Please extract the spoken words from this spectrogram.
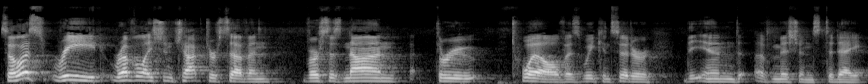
So let's read Revelation chapter 7, verses 9 through 12 as we consider the end of missions today.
